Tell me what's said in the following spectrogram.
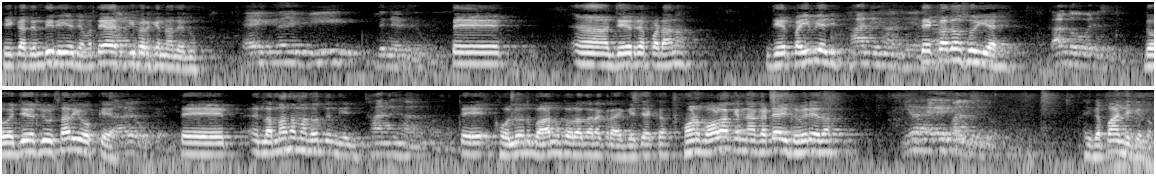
ਠੀਕ ਆ ਦਿੰਦੀ ਰਹੀ ਹੈ ਜਮ। ਤੇ ਐਤ ਕੀ ਫਿਰ ਕਿੰਨਾ ਦੇ ਦੂੰ? ਇਹ ਜਿਹੜਾ 20 ਦੇ ਨੇੜੇ ਦੇਊਗੀ ਤੇ ਜੇਰ ਪੜਾ ਨਾ। ਜੇਰ ਪਈ ਵੀ ਹੈ ਜੀ? ਹਾਂਜੀ ਹਾਂਜੀ। ਤੇ ਕਦੋਂ ਸੂਈ ਹੈ ਇਹ? ਕੱਲ 2 ਵਜੇ ਸੂਈ। ਦੋ ਵਜੇ ਜੇਰ ਜੂਰ ਸਾਰੀ ਓਕੇ ਆ। ਸਾਰੇ ਗਏ ਤੇ ਲੰਮਾ ਸਮਾਂ ਦੁੱਧ ਦਿੰਦੀ ਹੈ ਜੀ। ਹਾਂਜੀ ਹਾਂ ਤੇ ਖੋਲੋ ਨੂੰ ਬਾਹਰ ਨੂੰ ਤੋਰਾ ਤਾਰਾ ਕਰਾਈ ਗਿਆ ਚੈੱਕ। ਹੁਣ ਬੋਲਾ ਕਿੰਨਾ ਕੱਢਿਆ ਸੀ ਸਵੇਰੇ ਇਹਦਾ ਇਹ ਹੈਗਾ 5 ਕਿਲੋ। ਠੀਕ ਹੈ 5 ਕਿਲੋ।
